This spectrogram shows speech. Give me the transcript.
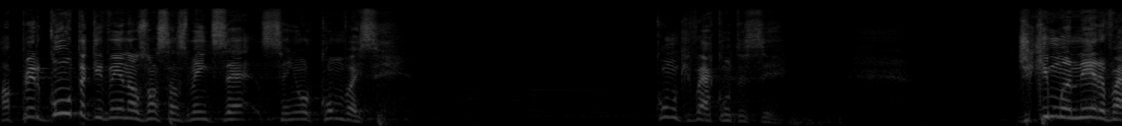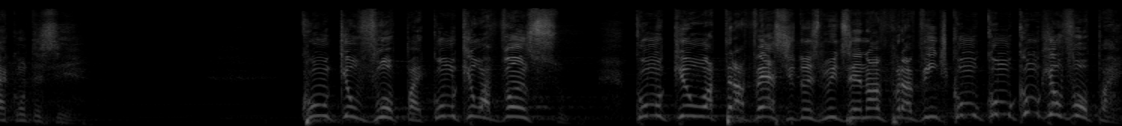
a pergunta que vem nas nossas mentes é: Senhor, como vai ser? Como que vai acontecer? De que maneira vai acontecer? Como que eu vou, Pai? Como que eu avanço? Como que eu atravesso de 2019 para 20? Como, como, como que eu vou, Pai?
